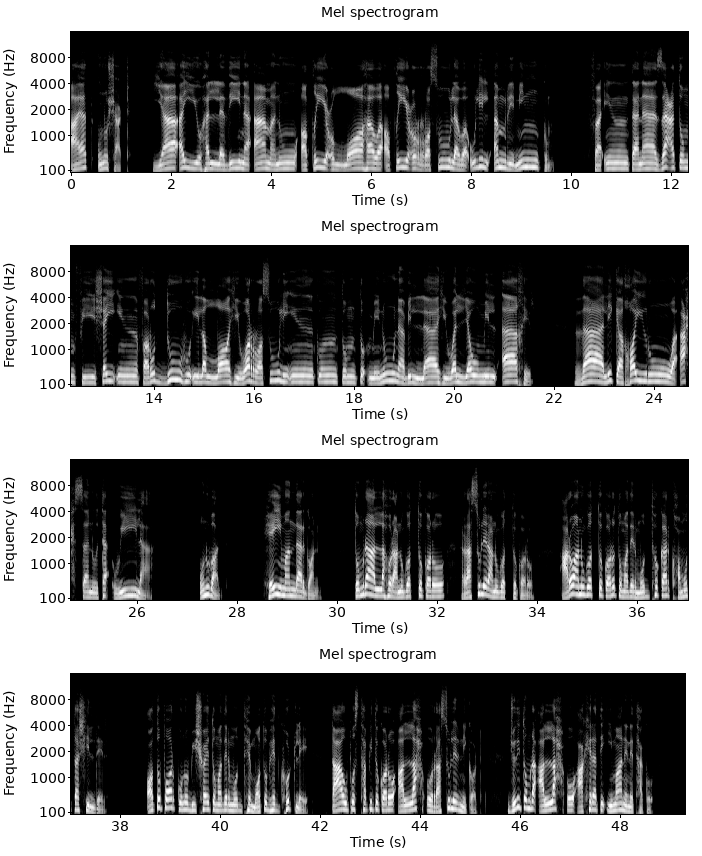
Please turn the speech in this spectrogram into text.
আয়াত উনষাট ইয়া আইয়ুহাল্লাযীন আমানু আতিউল্লাহ ওয়া আতিউর রাসূল ওয়া উলিল আমরি মিনকুম فإن تنازعتم في شيء فردوه إلى الله والرسول إن كنتم تؤمنون بالله واليوم الآخر ذلك خير وأحسن تأويلا অনুবাদ হে ইমানদারগণ তোমরা আল্লাহর আনুগত্য করো, রাসূলের আনুগত্য করো, আরও আনুগত্য করো তোমাদের মধ্যকার ক্ষমতাশীলদের। অতপর কোনো বিষয়ে তোমাদের মধ্যে মতভেদ ঘটলে তা উপস্থাপিত করো আল্লাহ ও রাসূলের নিকট। যদি তোমরা আল্লাহ ও আখেরাতে ঈমান এনে থাকো,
